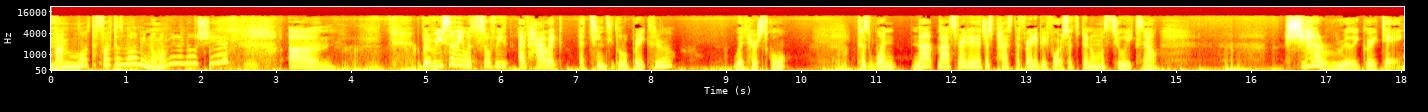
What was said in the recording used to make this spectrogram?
Mom, what the fuck does mommy know? Mommy don't know shit. Um, but recently with Sophie, I've had like a teensy little breakthrough with her school. Cause one, not last Friday, that just passed the Friday before, so it's been almost two weeks now. She had a really great day,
